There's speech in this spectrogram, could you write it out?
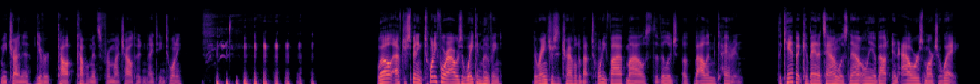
Me trying to give her compliments from my childhood in 1920. Well, after spending 24 hours awake and moving, the Rangers had traveled about 25 miles to the village of Balincarin. The camp at Cabana Town was now only about an hour's march away.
